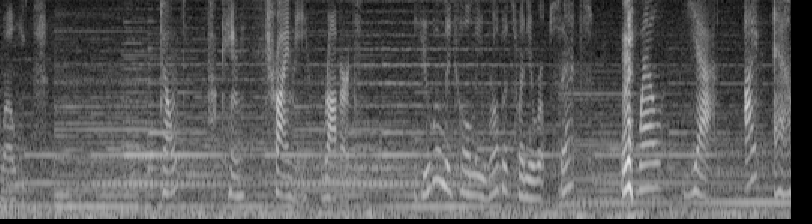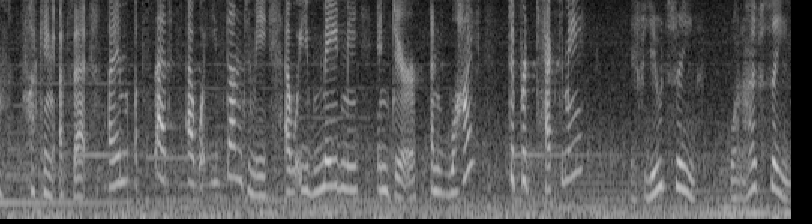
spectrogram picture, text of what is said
won't. Don't fucking try me, Robert. You only call me Robert when you're upset. Well, yeah, I am fucking upset. I am upset at what you've done to me, at what you've made me endure. And why? To protect me? If you'd seen what I've seen,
